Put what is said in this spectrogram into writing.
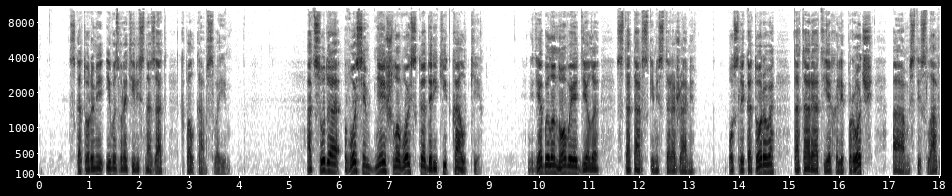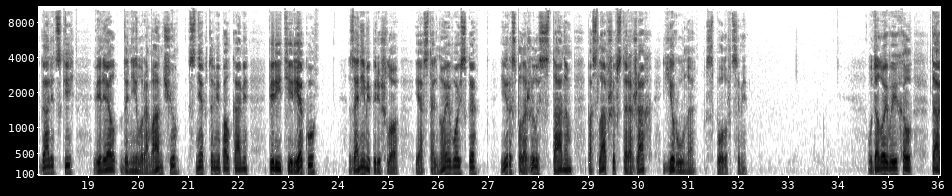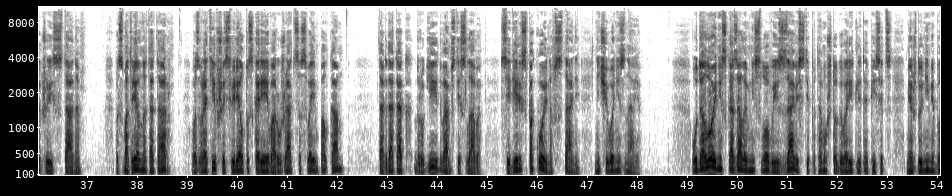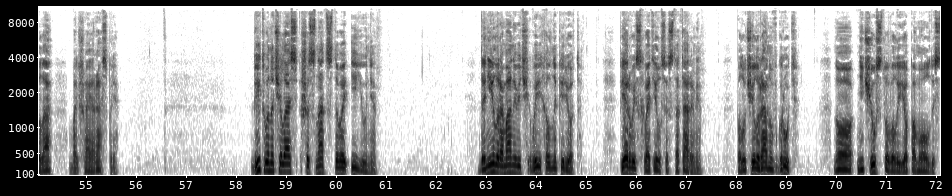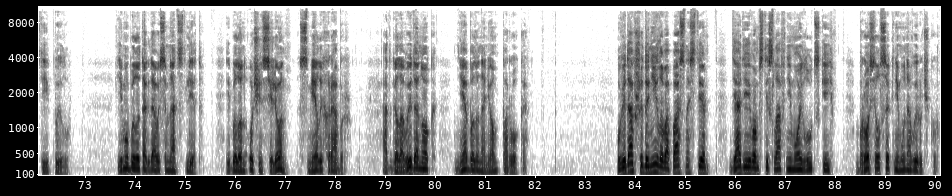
с которыми и возвратились назад к полкам своим. Отсюда восемь дней шло войско до реки Калки, где было новое дело с татарскими сторожами, после которого татары отъехали прочь, а Мстислав Галицкий велел Даниилу Романчу с некоторыми полками перейти реку, за ними перешло и остальное войско, и расположилось станом, пославший в сторожах Еруна с половцами. Удалой выехал также из стана. Посмотрел на татар, возвратившись, велел поскорее вооружаться своим полкам, тогда как другие два Мстислава сидели спокойно в стане, ничего не зная. Удалой не сказал им ни слова из зависти, потому что, говорит летописец, между ними была большая распря. Битва началась 16 июня. Даниил Романович выехал наперед. Первый схватился с татарами. Получил рану в грудь, но не чувствовал ее по молодости и пылу. Ему было тогда 18 лет, и был он очень силен, смел и храбр. От головы до ног не было на нем порока. Увидавший Даниила в опасности, дядя его Мстислав Немой Луцкий бросился к нему на выручку.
